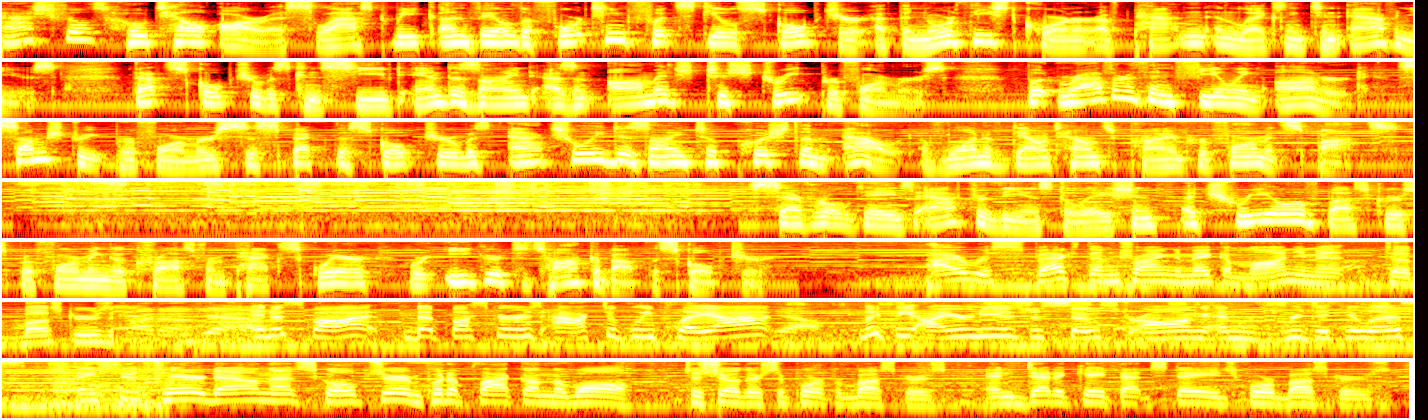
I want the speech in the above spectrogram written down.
Asheville's Hotel Arras last week unveiled a 14 foot steel sculpture at the northeast corner of Patton and Lexington Avenues. That sculpture was conceived and designed as an homage to street performers. But rather than feeling honored, some street performers suspect the sculpture was actually designed to push them out of one of downtown's prime performance spots. Several days after the installation, a trio of buskers performing across from Pack Square were eager to talk about the sculpture. I respect them trying to make a monument to buskers. In a spot that buskers actively play at. Yeah. Like the irony is just so strong and ridiculous. They should tear down that sculpture and put a plaque on the wall to show their support for buskers and dedicate that stage for buskers.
